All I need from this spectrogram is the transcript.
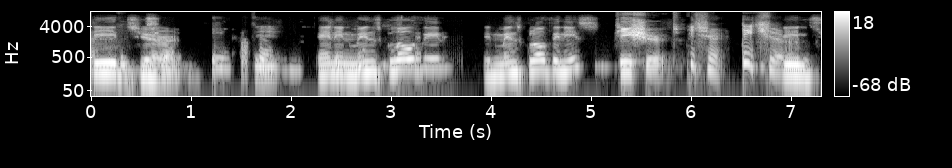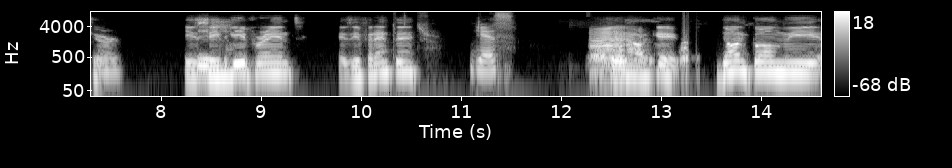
Teacher. Teacher. And in men's clothing, in men's clothing is T-shirt. Teacher. Teacher. t-shirt. Is it different? ¿Es diferente? Yes. Ah, okay. Don't call me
